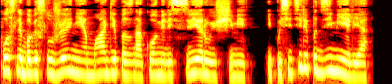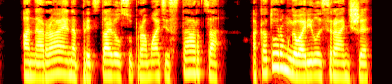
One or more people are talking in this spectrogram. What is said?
После богослужения маги познакомились с верующими и посетили подземелья, а Нараина представил супрамате старца, о котором говорилось раньше,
